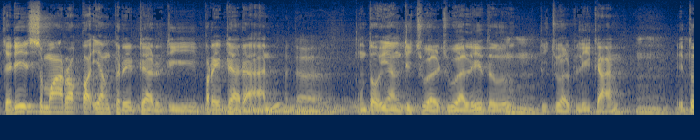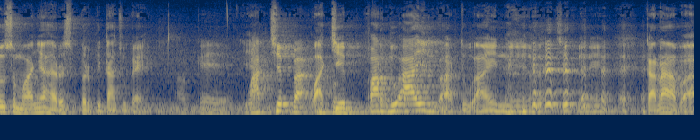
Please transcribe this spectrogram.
Jadi semua rokok yang beredar di peredaran Betul. untuk yang dijual-jual itu, Mm. dijual belikan, Mm. itu semuanya harus berpita cukai. Oke. Ya. Wajib Pak. Wajib. Fardu ain Pak. Fardu ain ya, wajib ini. Karena apa?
